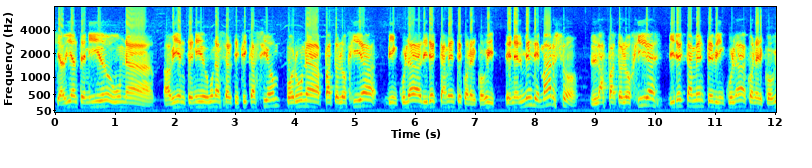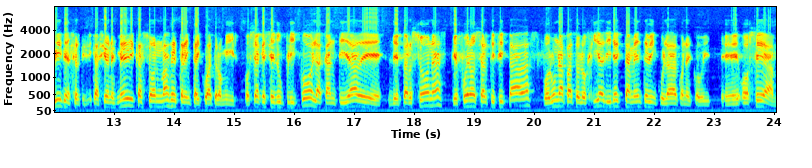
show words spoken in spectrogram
que habían tenido una habían tenido una certificación por una patología vinculada directamente con el COVID. En el mes de marzo las patologías directamente vinculadas con el COVID en certificaciones médicas son más de 34 mil. O sea que se duplicó la cantidad de, de, personas que fueron certificadas por una patología directamente vinculada con el COVID. Eh, o sea,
